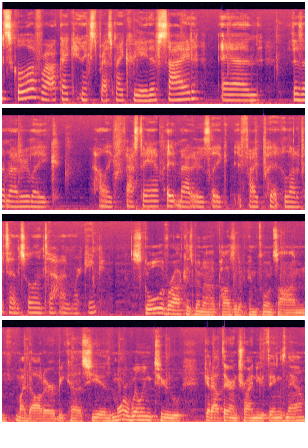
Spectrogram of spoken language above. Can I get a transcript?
In School of Rock, I can express my creative side, and it doesn't matter like how like fast I am. It matters like if I put a lot of potential into how I'm working. School of Rock has been a positive influence on my daughter because she is more willing to get out there and try new things now.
